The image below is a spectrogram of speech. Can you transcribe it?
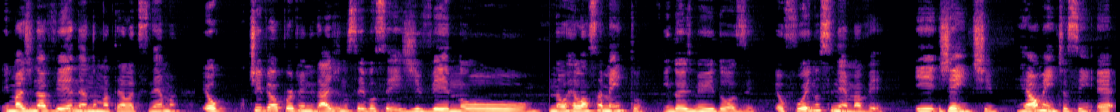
imagina ver, né, numa tela de cinema. Eu tive a oportunidade, não sei vocês, de ver no, no relançamento em 2012. Eu fui no cinema ver. E, gente, realmente, assim, é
